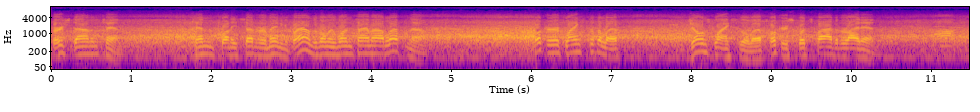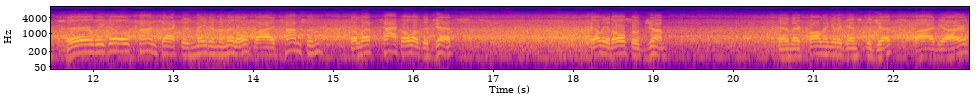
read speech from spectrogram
first down and 10. 10-27 remaining. Browns have only one timeout left now. Hooker flanks to the left. Jones flanks to the left. Hooker splits five at the right end. There we go. Contact is made in the middle by Thompson, the left tackle of the Jets. Elliott also jumped. And they're calling it against the Jets. Five yards.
